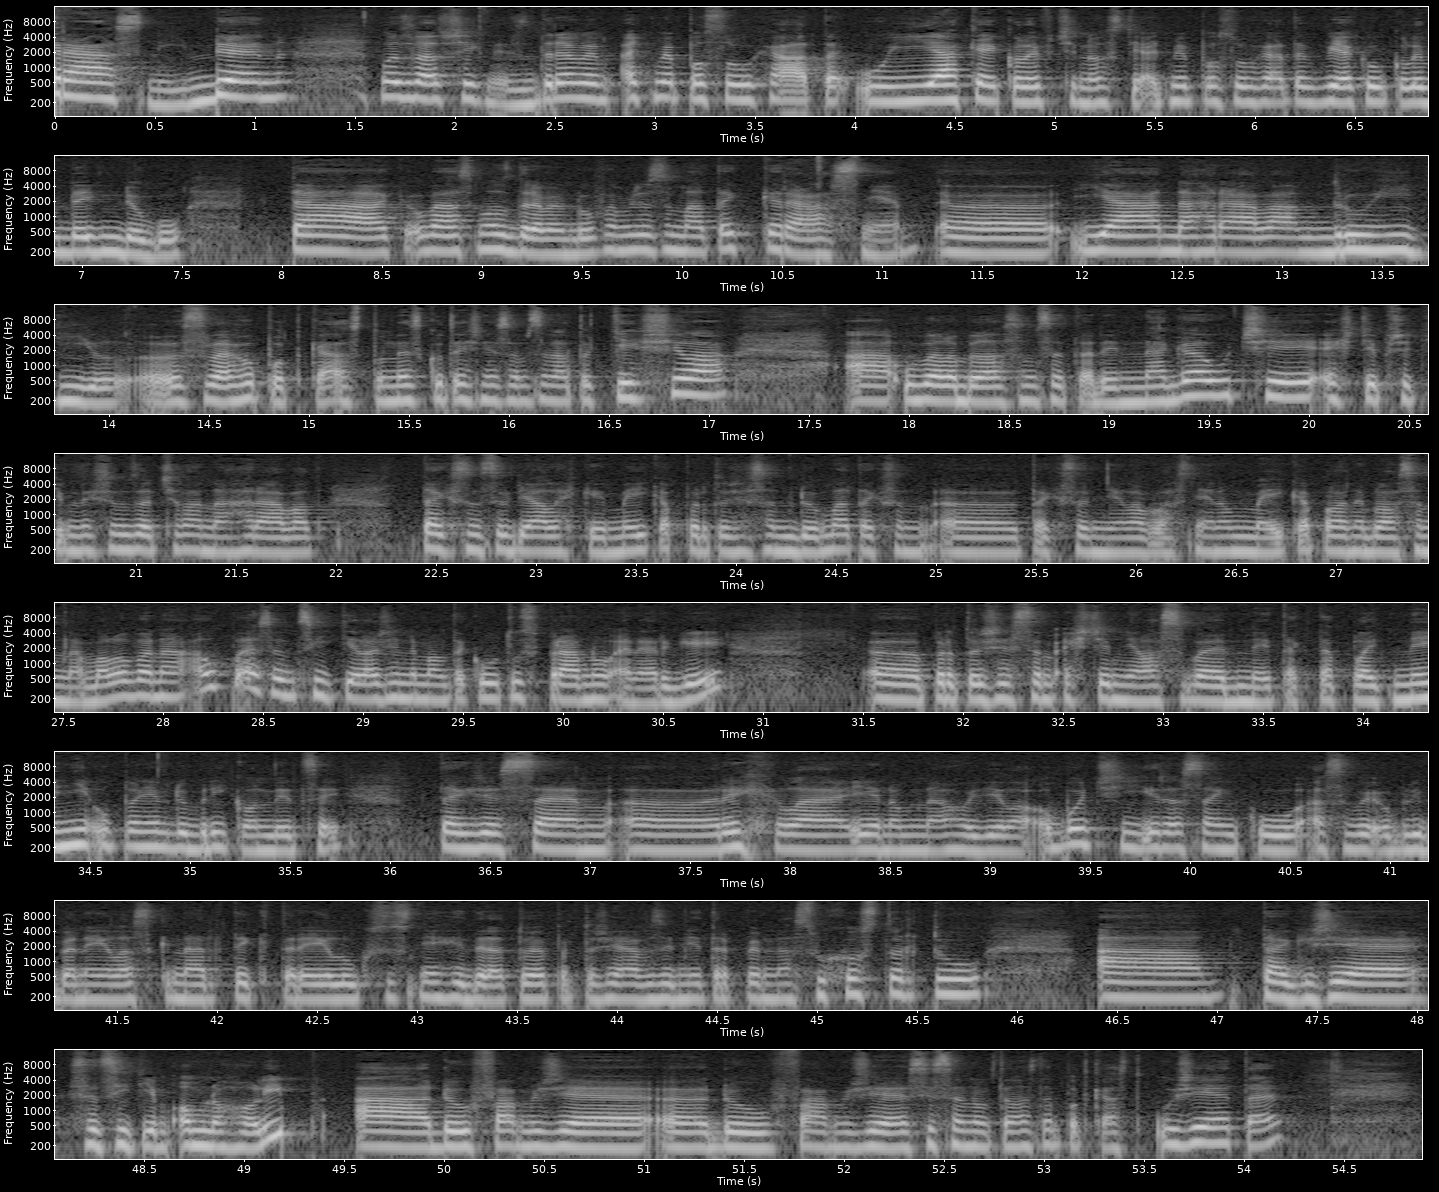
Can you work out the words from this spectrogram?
krásný den. Moc vás všechny zdravím, ať mě posloucháte u jakékoliv činnosti, ať mě posloucháte v jakoukoliv denní dobu. Tak vás moc zdravím, doufám, že se máte krásně. Eh, já nahrávám druhý díl eh, svého podcastu, neskutečně jsem se na to těšila a uvelebila jsem se tady na gauči, ještě předtím, než jsem začala nahrávat, tak jsem si udělala lehký make-up, protože jsem doma, tak jsem, uh, tak jsem měla vlastně jenom make-up, ale nebyla jsem namalovaná a úplně jsem cítila, že nemám takovou tu správnou energii, uh, protože jsem ještě měla svoje dny, tak ta pleť není úplně v dobré kondici, takže jsem uh, rychle jenom nahodila obočí, řasenku a svůj oblíbený lesk Narty, který luxusně hydratuje, protože já v zimě trpím na suchostortu a takže se cítím o mnoho líp a doufám, že, uh, doufám, že si se mnou tenhle ten podcast užijete.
